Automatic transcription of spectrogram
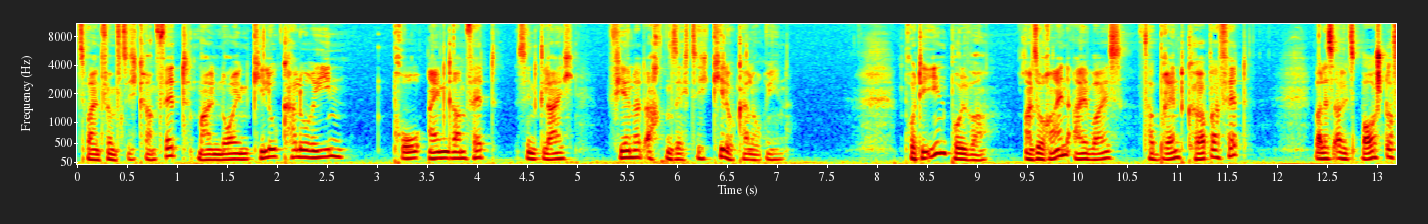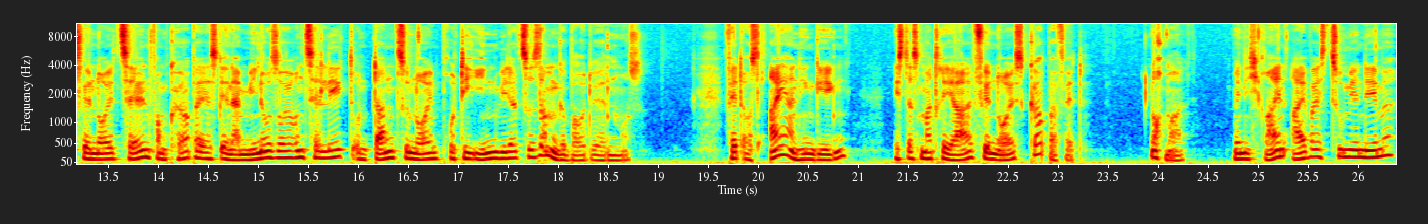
52 Gramm Fett mal 9 Kilokalorien pro 1 Gramm Fett sind gleich 468 Kilokalorien. Proteinpulver, also rein Eiweiß, verbrennt Körperfett, weil es als Baustoff für neue Zellen vom Körper erst in Aminosäuren zerlegt und dann zu neuen Proteinen wieder zusammengebaut werden muss. Fett aus Eiern hingegen ist das Material für neues Körperfett. Nochmal, wenn ich rein Eiweiß zu mir nehme,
